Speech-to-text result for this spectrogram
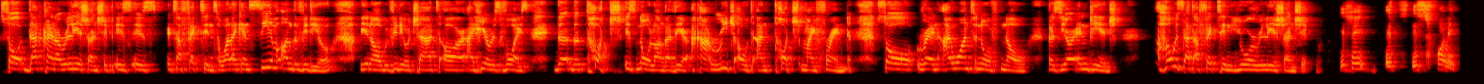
So that kind of relationship is is it's affecting. So while I can see him on the video, you know, with video chat or I hear his voice, the the touch is no longer there. I can't reach out and touch my friend. So Ren, I want to know if now, because you're engaged, how is that affecting your relationship? You see, it's it's funny,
